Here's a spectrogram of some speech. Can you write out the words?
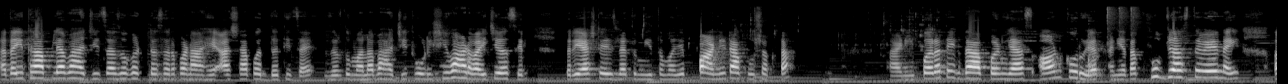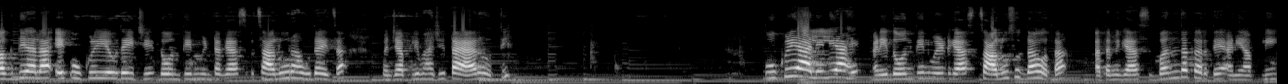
आता इथं आपल्या भाजीचा जो घट्टसरपणा आहे अशा पद्धतीचा आहे. जर तुम्हाला भाजी थोडीशी वाढवायची असेल तर या स्टेजला तुम्ही इथं म्हणजे पाणी टाकू शकता. आणि परत एकदा आपण गॅस ऑन करूयात. आणि आता खूप जास्त वेळ नाही. अगदी याला एक उकळी येऊ द्यायची. दोन तीन मिनिटं गॅस चालू राहू द्यायचा. म्हणजे आपली भाजी तयार होती. उकळी आलेली आहे आणि दोन तीन मिनिट गॅस चालू सुद्धा होता. आता मी गॅस बंद करते आणि आपली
